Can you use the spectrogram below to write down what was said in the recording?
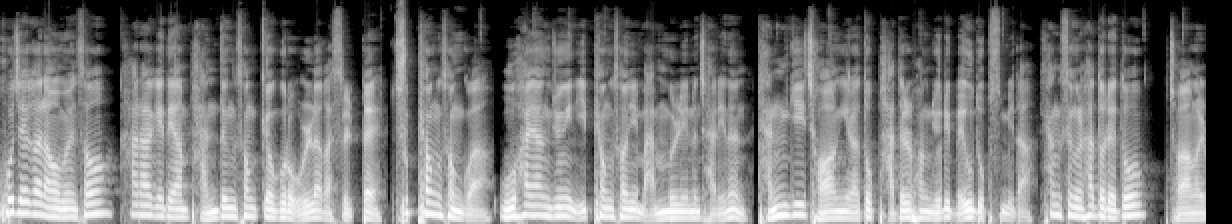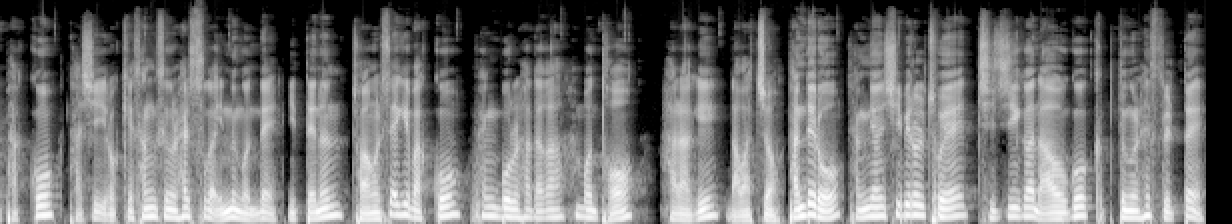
호재가 나오면서 하락에 대한 반등 성격으로 올라갔을 때 수평선과 우하향 중인 이평선이 맞물리는 자리는 단기 저항이라도 받을 확률이 매우 높습니다. 상승을 하더라도 저항을 받고 다시 이렇게 상승을 할 수가 있는 건데 이때는 저항을 세게 받고 횡보를 하다가 한번 더 하락이 나왔죠. 반대로 작년 11월 초에 지지가 나오고 급등을 했을 때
